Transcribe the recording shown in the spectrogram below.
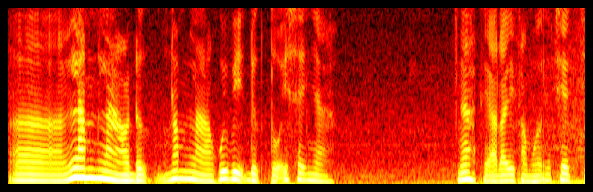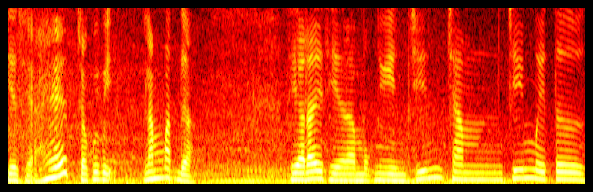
à, năm nào được năm nào quý vị được tuổi xây nhà. Nhá thì ở đây phòng hướng chia, chia sẻ hết cho quý vị nắm bắt được. Thì ở đây thì là 1994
